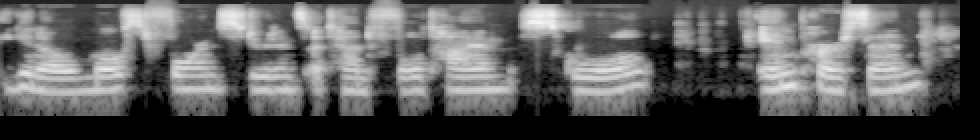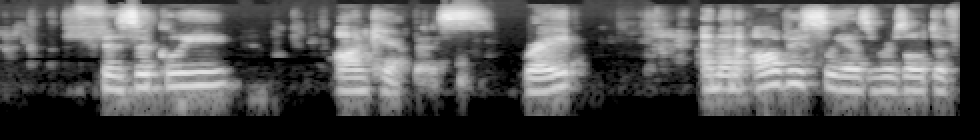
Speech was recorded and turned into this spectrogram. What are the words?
you know, most foreign students attend full time school in person, physically on campus, right? And then, obviously, as a result of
